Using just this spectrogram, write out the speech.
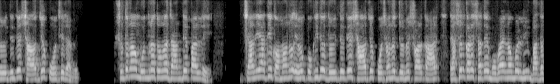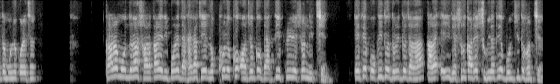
দরিদ্রদের সাহায্য পৌঁছে যাবে। সুতরাং বন্ধুরা, তোমরা জানতে পারলে জালিয়াতি কমানো এবং প্রকৃত দরিদ্রদের সাহায্য পৌঁছানোর জন্য সরকার রেশন কার্ডের সাথে মোবাইল নম্বর লিঙ্ক বাধ্যতামূলক করেছেন কারণ বন্ধুরা, সরকারের রিপোর্টে দেখা গেছে, লক্ষ লক্ষ অযোগ্য ব্যক্তি ফ্রি রেশন নিচ্ছেন। এতে প্রকৃত দরিদ্র যারা, তারা এই রেশন কার্ডের সুবিধা থেকে বঞ্চিত হচ্ছেন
